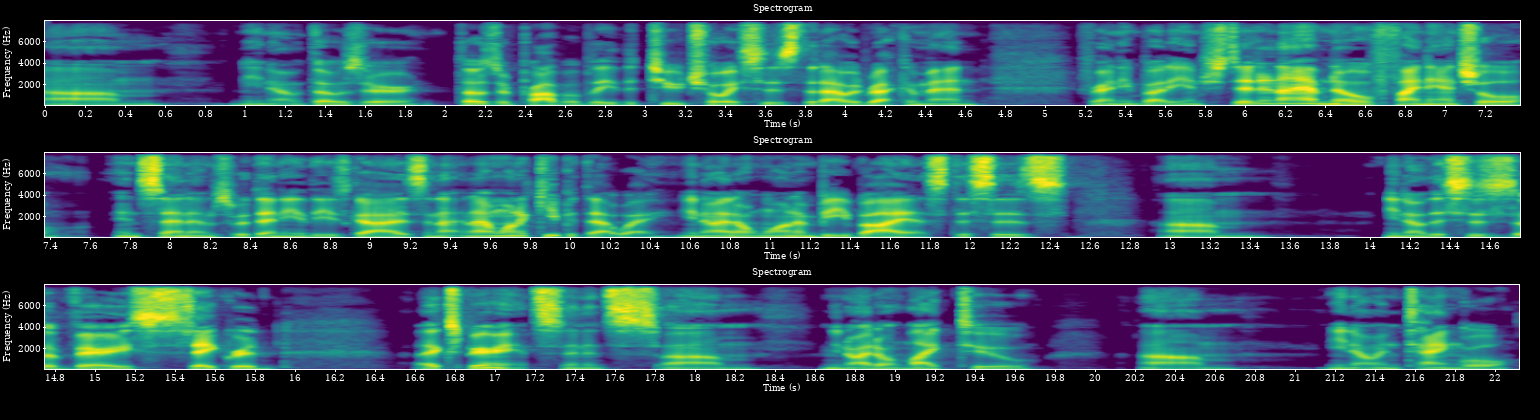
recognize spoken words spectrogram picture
Um, you know, those are those are probably the two choices that I would recommend for anybody interested. And I have no financial incentives with any of these guys, and I, and I want to keep it that way. You know, I don't want to be biased. This is, um, you know, this is a very sacred experience, and it's, um, you know, I don't like to, um, you know, entangle,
